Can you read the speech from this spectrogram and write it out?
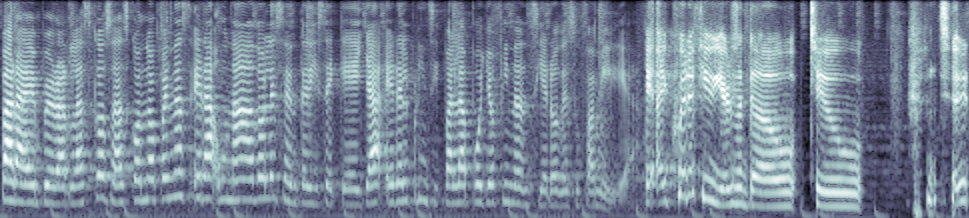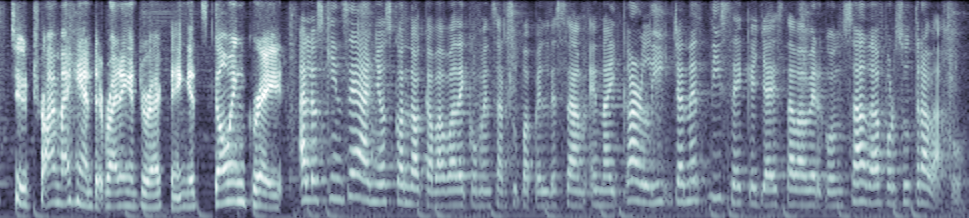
Para empeorar las cosas, cuando apenas era una adolescente dice que ella era el principal apoyo financiero de su familia. I quit a few years ago to to, try my hand at writing and directing. It's going great. A los 15 años, cuando acababa de comenzar su papel de Sam en iCarly, Janet dice que ya estaba avergonzada por su trabajo,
